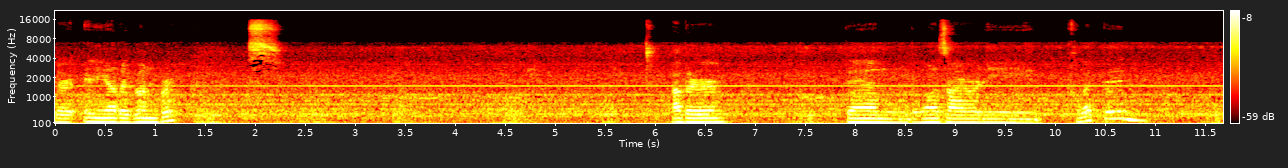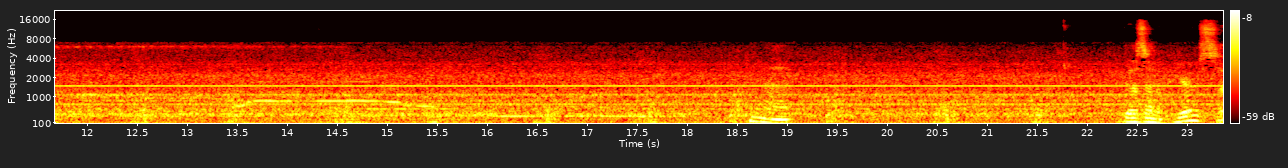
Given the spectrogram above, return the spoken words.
there any other gun bricks? Other than the ones I already collected? Hmm. Doesn't appear so.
